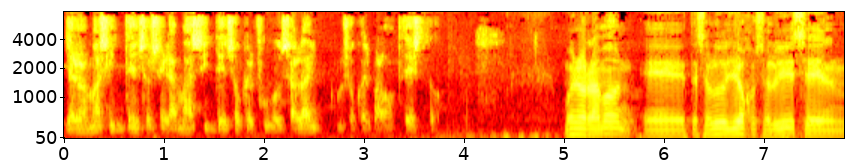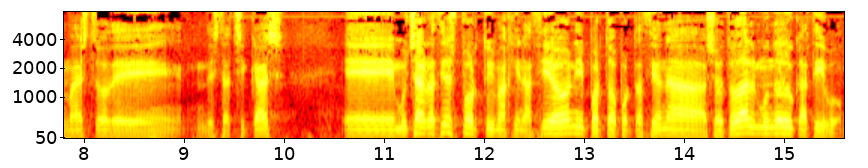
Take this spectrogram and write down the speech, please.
de los más intensos, será más intenso que el fútbol sala, incluso que el baloncesto. Bueno, Ramón, eh, te saludo yo, José Luis, el maestro de, estas chicas. Eh, muchas gracias por tu imaginación y por tu aportación a, sobre todo al mundo educativo.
